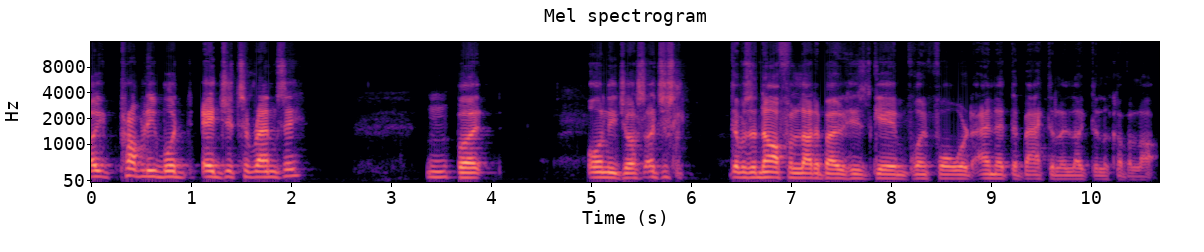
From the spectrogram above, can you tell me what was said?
I probably would edge it to Ramsay, Mm. but only just. I just there was an awful lot about his game going forward and at the back that I like the look of a lot.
